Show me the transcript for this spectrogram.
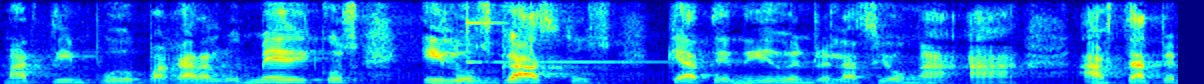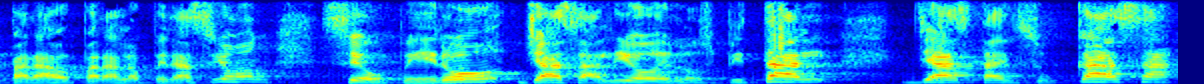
Martín pudo pagar a los médicos y los gastos que ha tenido en relación a, estar preparado para la operación. Se operó, ya salió del hospital, ya está en su casa,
